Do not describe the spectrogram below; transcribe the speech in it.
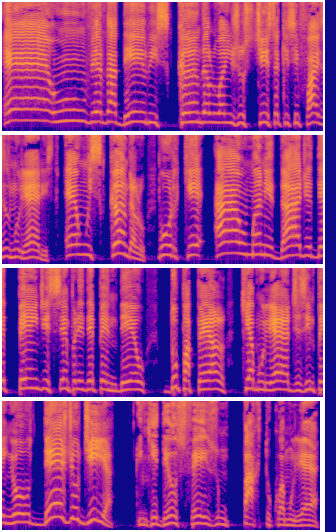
É um verdadeiro escândalo a injustiça que se faz às mulheres. É um escândalo porque a humanidade depende, sempre dependeu do papel que a mulher desempenhou desde o dia em que Deus fez um pacto com a mulher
